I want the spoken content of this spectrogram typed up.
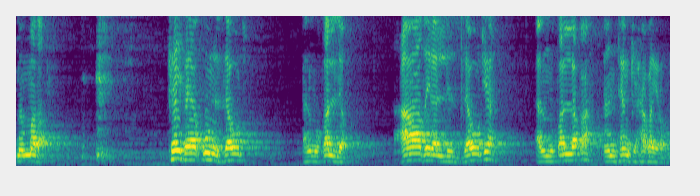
من مضى. كيف يكون الزوج المطلق عاضلا للزوجة المطلقة أن تنكح غيره؟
